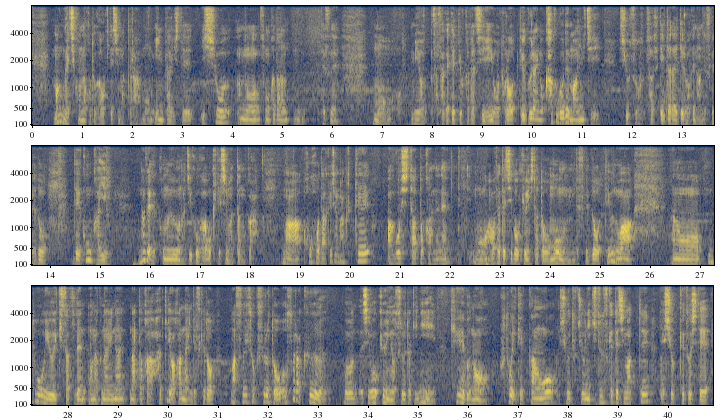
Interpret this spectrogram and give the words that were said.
万が一こんなことが起きてしまったらもう引退して一生あのその方ですねもう身を捧げてっていう形を取ろうっていうぐらいの覚悟で毎日手術をさせていただいているわけなんですけれどで今回なぜこのような事故が起きてしまったのか。まあ頬だけじゃなくて顎下とかねもう合わせて脂肪吸引したと思うんですけどっていうのはあのどういういきさつでお亡くなりになったのかはっきり分かんないんですけど、まあ、推測するとおそらく脂肪吸引をする時に頸部の太い血管を手術中に傷つけてしまってで出血して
